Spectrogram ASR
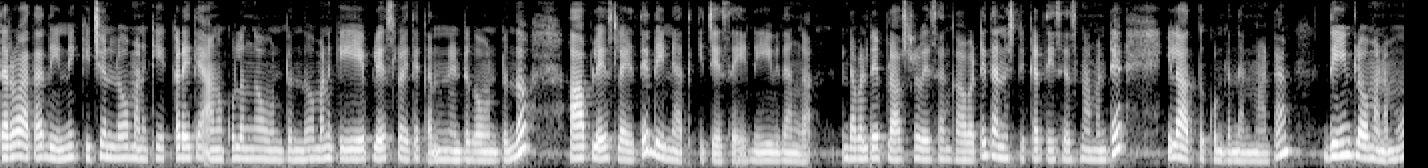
తర్వాత దీన్ని కిచెన్లో మనకి ఎక్కడైతే అనుకూలంగా ఉంటుందో మనకి ఏ ప్లేస్లో అయితే కన్వీనెంట్గా ఉంటుందో ఆ ప్లేస్లో అయితే దీన్ని అతికిచ్చేసేయండి ఈ విధంగా. డబల్ టైప్ ప్లాస్టర్ వేసాం కాబట్టి దాన్ని స్టిక్కర్ తీసేసినామంటే ఇలా అత్తుకుంటుంది దీంట్లో మనము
